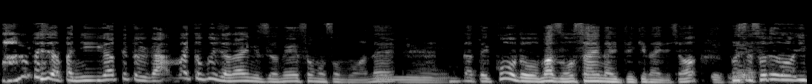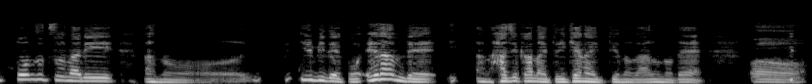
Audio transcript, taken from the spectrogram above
アルペジオやっぱり苦手というか、あんまり得意じゃないんですよね、そもそもはえね。うんだってコードをまず押さえないといけないでしょそしてそうですね。それを一本ずつなり、あの、指でこう選んで、いあの弾かないといけないっていうのがあるので、ああ。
